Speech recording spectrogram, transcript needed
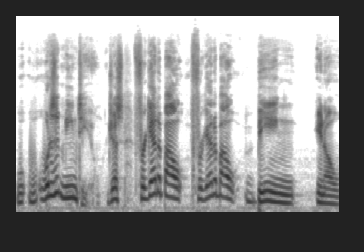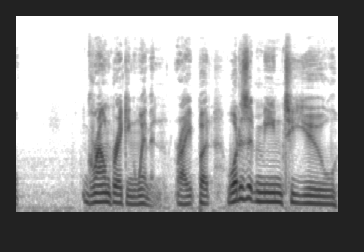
What does it mean to you? Just forget about forget about being you know groundbreaking women, right? But what does it mean to you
